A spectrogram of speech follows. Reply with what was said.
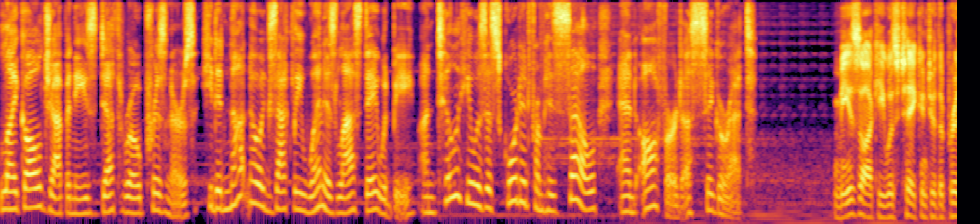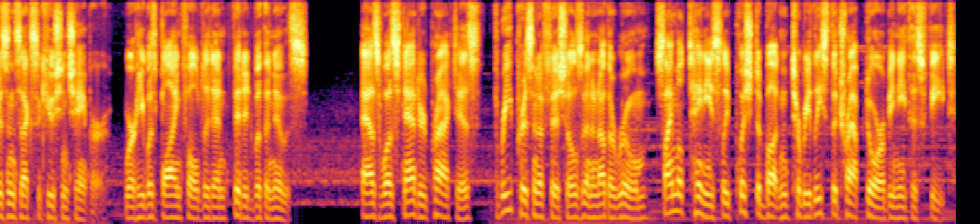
Like all Japanese death row prisoners, he did not know exactly when his last day would be until he was escorted from his cell and offered a cigarette. Miyazaki was taken to the prison's execution chamber, where he was blindfolded and fitted with a noose. As was standard practice, three prison officials in another room simultaneously pushed a button to release the trapdoor beneath his feet.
